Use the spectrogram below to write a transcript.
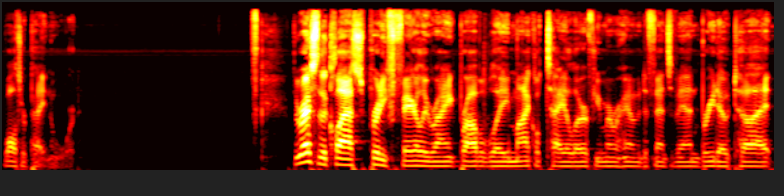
Walter Payton Award. The rest of the class is pretty fairly ranked, probably. Michael Taylor, if you remember him, a defensive end. Britto Tutt,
